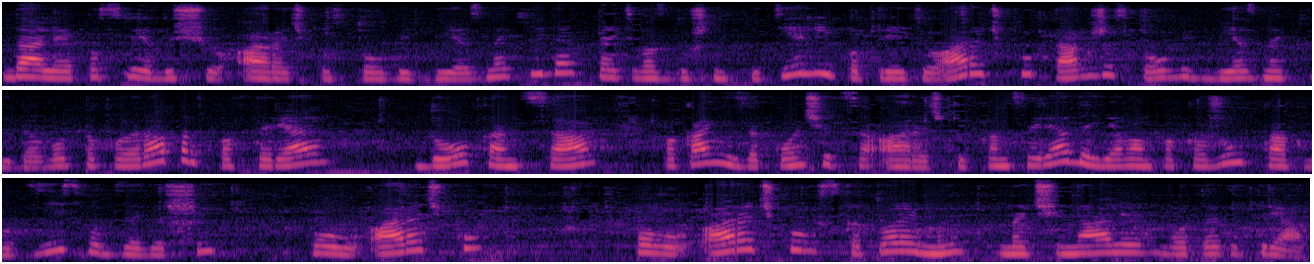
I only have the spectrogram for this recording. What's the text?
далее по следующую арочку столбик без накида, 5 воздушных петель и по третью арочку также столбик без накида. Вот такой раппорт повторяем до конца, пока не закончатся арочки. В конце ряда я вам покажу, как вот здесь вот завершить полуарочку, полуарочку, с которой мы начинали вот этот ряд.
